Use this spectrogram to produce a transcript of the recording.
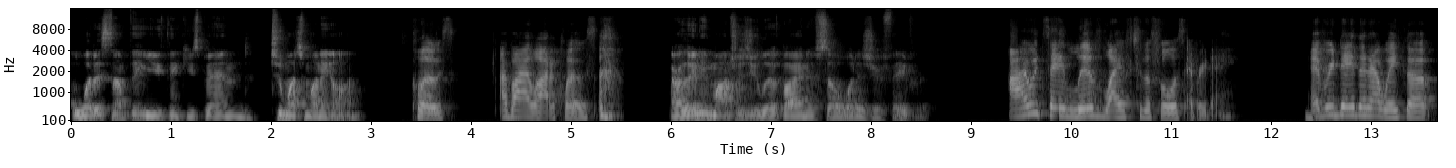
What is something you think you spend too much money on? Clothes. I buy a lot of clothes. Are there any mantras you live by? And if so, what is your favorite? I would say live life to the fullest every day. Every day that I wake up,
